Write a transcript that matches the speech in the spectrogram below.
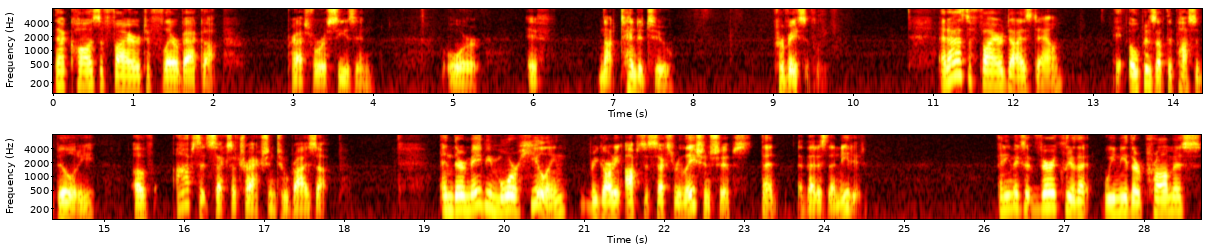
that cause the fire to flare back up, perhaps for a season, or if not tended to, pervasively. And as the fire dies down, it opens up the possibility of opposite sex attraction to rise up. And there may be more healing regarding opposite sex relationships that, that is then needed. And he makes it very clear that we neither promise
